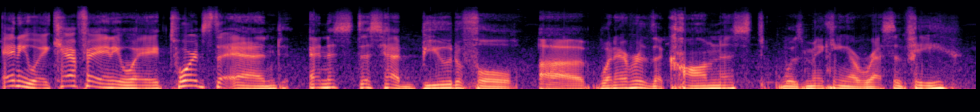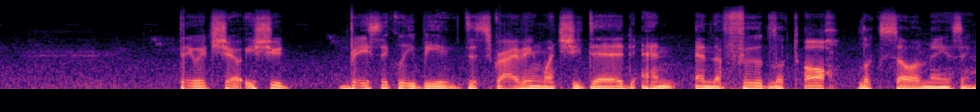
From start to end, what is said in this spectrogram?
Anyway, cafe. Anyway, towards the end, and this this had beautiful. Uh, whenever the columnist was making a recipe, they would show should basically be describing what she did, and and the food looked oh looked so amazing.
